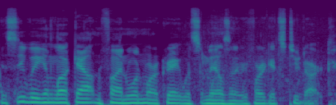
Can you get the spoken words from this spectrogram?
and see if we can luck out and find one more crate with some nails in it before it gets too dark.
